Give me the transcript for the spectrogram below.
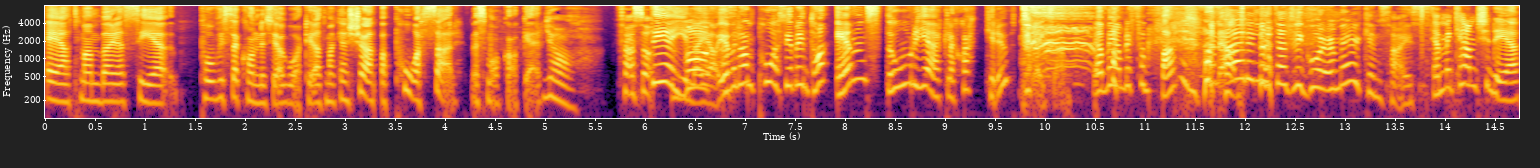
är att man börjar se på vissa kondis jag går till att man kan köpa påsar med småkakor. ja. Alltså, Det gillar vad- jag. Jag vill ha en påse, jag vill inte ha en stor jäkla schackruta. Liksom. jag, blir, jag blir förbannad. Men är det lite att vi går American size? Ja men kanske det.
